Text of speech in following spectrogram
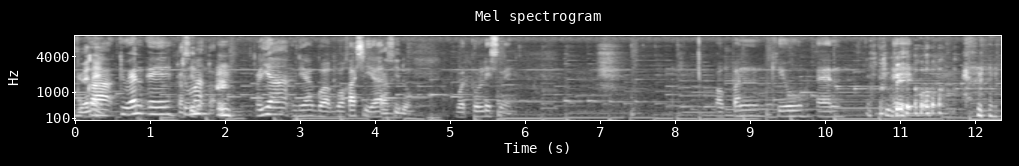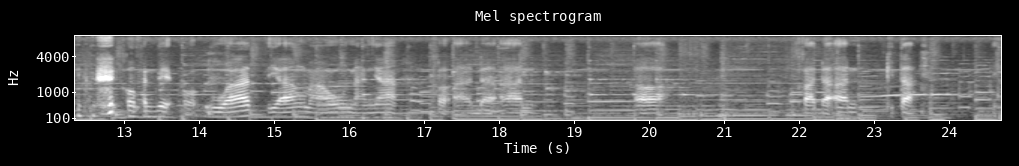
Buka Q&A cuma dong, iya dia gua gua kasih ya. Kasih dong. buat tulis nih. Open Q and open BO buat yang mau nanya keadaan eh, keadaan kita ih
